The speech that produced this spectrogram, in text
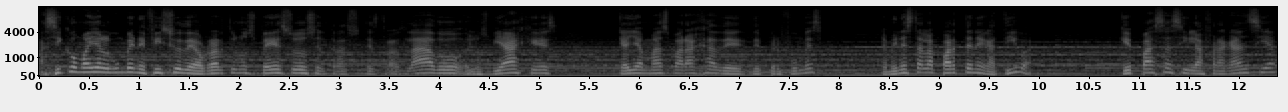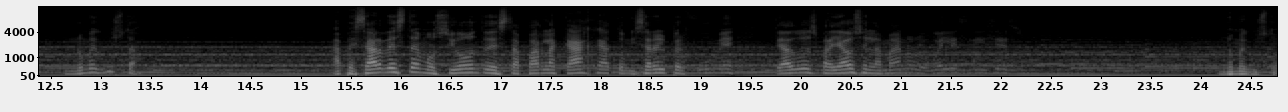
Así como hay algún beneficio de ahorrarte unos pesos, el, traslado, los viajes, que haya más baraja de, perfumes, también está la parte negativa. ¿Qué pasa si la fragancia no me gusta? A pesar de esta emoción de destapar la caja, atomizar el perfume, te das dos en la mano, no me gustó.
